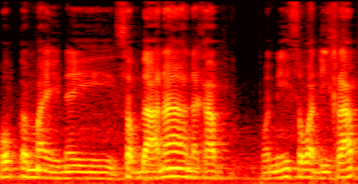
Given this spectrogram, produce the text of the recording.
พบกันใหม่ในสัปดาห์หน้านะครับ วันนี้สวัสดีครับ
